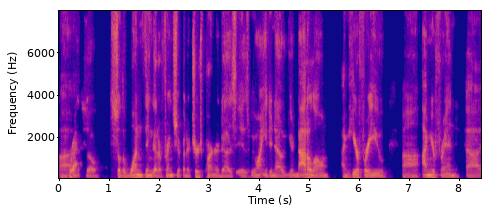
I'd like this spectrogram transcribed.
Uh, Correct. So, so the one thing that a friendship and a church partner does is we want you to know you're not alone. I'm here for you. Uh, I'm your friend. Uh,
